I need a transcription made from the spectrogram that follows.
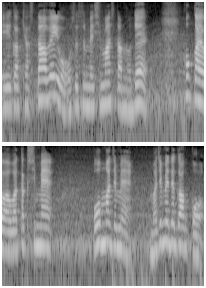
映画キャスターウェイをおすすめしましたので今回は私め大真面目。真面目で頑固。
